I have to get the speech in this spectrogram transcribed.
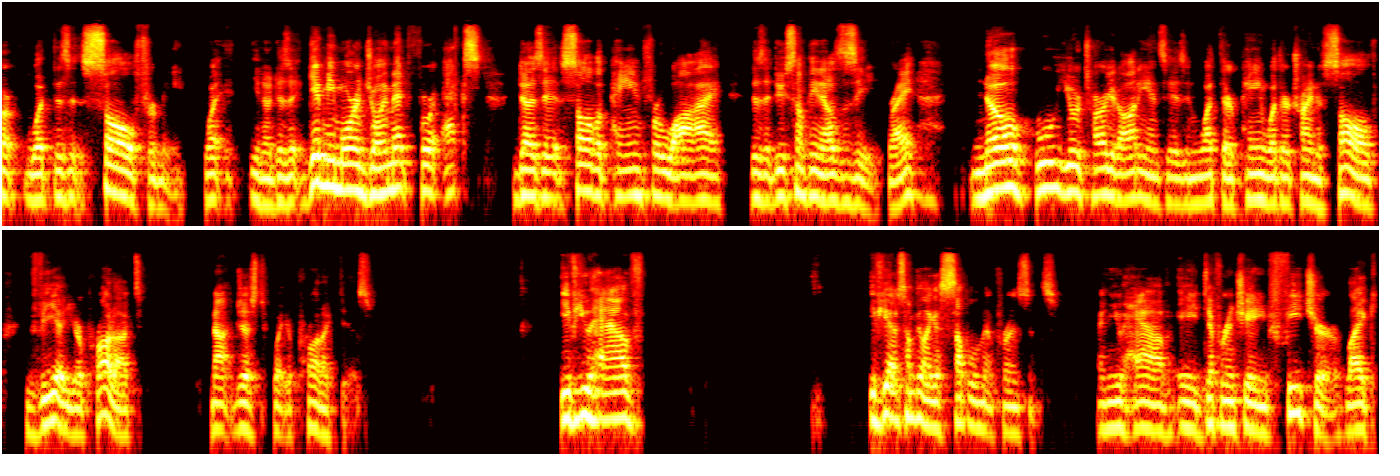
but what does it solve for me? What, you know, does it give me more enjoyment for X? Does it solve a pain for Y? Does it do something else Z? Right know who your target audience is and what they're paying, what they're trying to solve via your product, not just what your product is. If you have if you have something like a supplement, for instance, and you have a differentiating feature like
